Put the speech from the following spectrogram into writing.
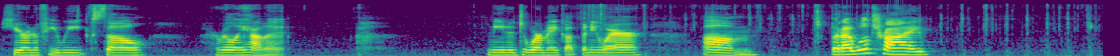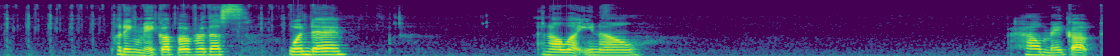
here in a few weeks. So I really haven't needed to wear makeup anywhere. Um, but I will try putting makeup over this one day. And I'll let you know how makeup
